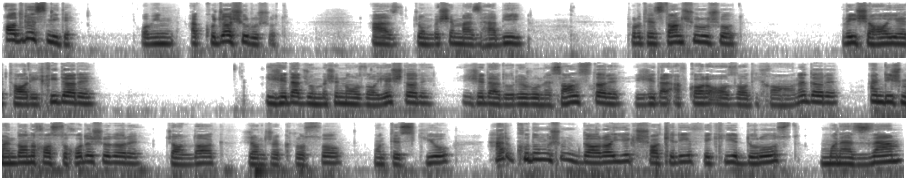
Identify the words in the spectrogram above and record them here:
آدرس میده. خب این از کجا شروع شد؟ از جنبش مذهبی. پروتستان شروع شد. ریشه های تاریخی داره. ریشه در جنبش نوزایش داره. ریشه در دوره رونسانس داره. ریشه در افکار آزادی خواهانه داره. اندیشمندان خاص خودش داره. جان لاک ژان ژاک روسو مونتسکیو. هر کدومشون دارای یک شاکله فکری درست منظم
